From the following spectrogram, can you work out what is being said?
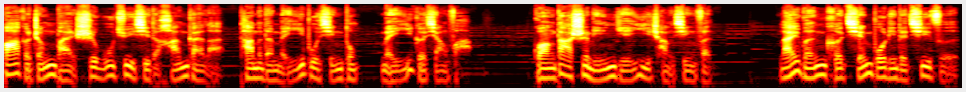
八个整版，事无巨细地涵盖了他们的每一步行动、每一个想法。广大市民也异常兴奋。莱文和钱柏林的妻子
